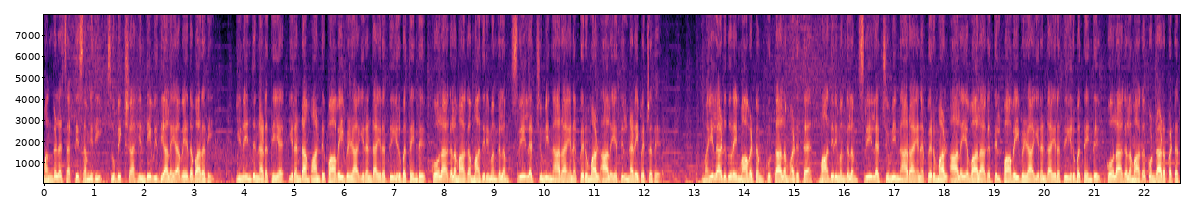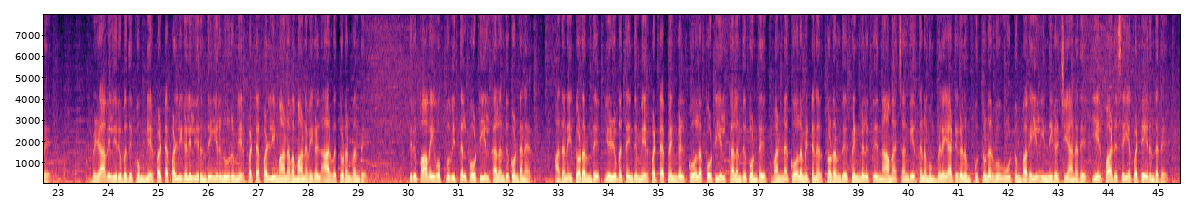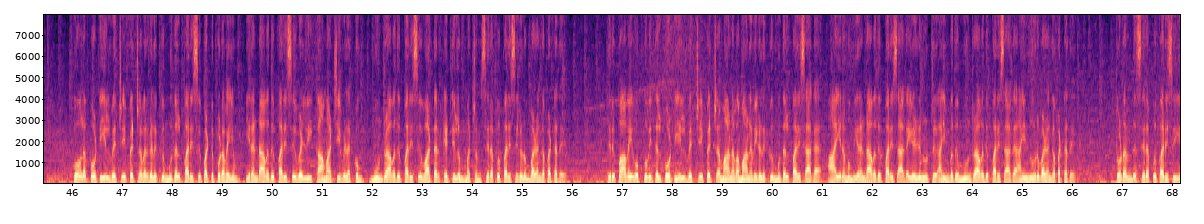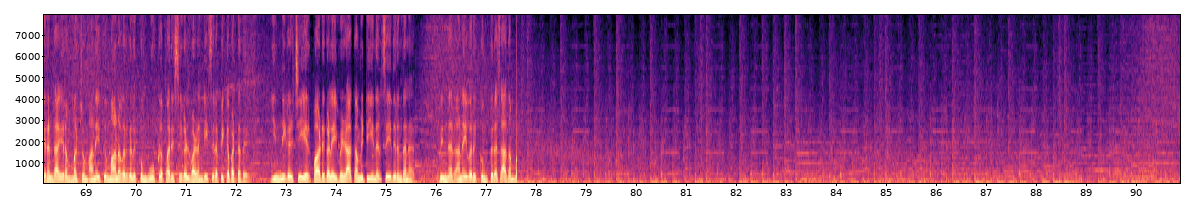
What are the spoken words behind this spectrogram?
மங்கள சக்தி சமிதி சுபிக்ஷா ஹிந்தி வித்யாலயா வேதபாரதி. இணைந்து நடத்திய இரண்டாம் ஆண்டு பாவை விழா இரண்டாயிரத்து இருபத்தைந்து கோலாகலமாக மாதிரிமங்கலம் ஸ்ரீ லட்சுமி நாராயண பெருமாள் ஆலயத்தில் நடைபெற்றது. மயிலாடுதுறை மாவட்டம் குத்தாலம் அடுத்த மாதிரிமங்கலம் ஸ்ரீ லட்சுமி நாராயண பெருமாள் ஆலய வாலாகத்தில் பாவை விழா இரண்டாயிரத்து இருபத்தைந்து கோலாகலமாக கொண்டாடப்பட்டது. விழாவில் இருபதுக்கும் மேற்பட்ட பள்ளிகளில் இருந்து இருநூறு மேற்பட்ட பள்ளி மாணவ மாணவிகள் ஆர்வத்துடன் வந்து திருப்பாவை ஒப்புவித்தல் போட்டியில் கலந்து கொண்டனர். அதனைத் தொடர்ந்து எழுபத்தைந்து மேற்பட்ட பெண்கள் கோலப் போட்டியில் கலந்து கொண்டு வண்ண கோலமிட்டனர். தொடர்ந்து பெண்களுக்கு நாம சங்கீர்த்தனமும் விளையாட்டுகளும் புத்துணர்வு ஊட்டும் வகையில் இந்நிகழ்ச்சியானது ஏற்பாடு செய்யப்பட்டு இருந்தது. கோலப் போட்டியில் வெற்றி பெற்றவர்களுக்கு முதல் பரிசு பட்டுப்புடவையும் இரண்டாவது பரிசு வெள்ளி காமாட்சி விளக்கும் மூன்றாவது பரிசு வாட்டர் கெட்டிலும் மற்றும் சிறப்பு பரிசுகளும் வழங்கப்பட்டது. திருப்பாவை ஒப்புவித்தல் போட்டியில் வெற்றி பெற்ற மாணவ மாணவிகளுக்கு முதல் பரிசாக ஆயிரமும் இரண்டாவது பரிசாக எழுநூற்று ஐம்பது மூன்றாவது பரிசாக ஐநூறு வழங்கப்பட்டது. தொடர்ந்து சிறப்பு பரிசு இரண்டாயிரம் மற்றும் அனைத்து மாணவர்களுக்கும் ஊக்க பரிசுகள் வழங்கி சிறப்பிக்கப்பட்டது. இந்நிகழ்ச்சி ஏற்பாடுகளை விழா கமிட்டியினர் செய்திருந்தனர். பின்னர் அனைவருக்கும் பிரசாதம்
